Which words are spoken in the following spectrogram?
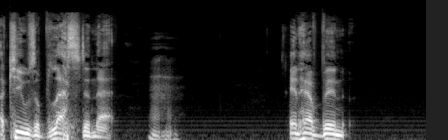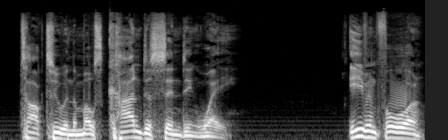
accused of less than that mm-hmm. and have been talked to in the most condescending way, even for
